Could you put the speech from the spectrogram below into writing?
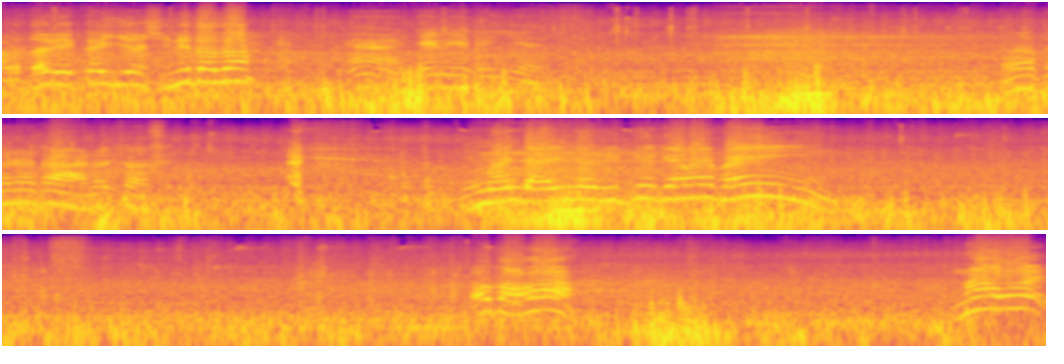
અડધા વેકાઈ ગયો છે ને દાદા? હા જેમ એ કહીએ હવે કરો તો હારો છો. ઈમાનદારીનો રીતિયો કહેવાય ભાઈ. ઓ બાવા. ના હોય.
